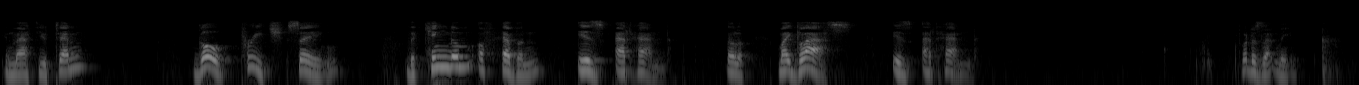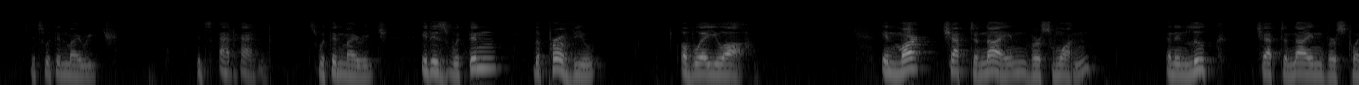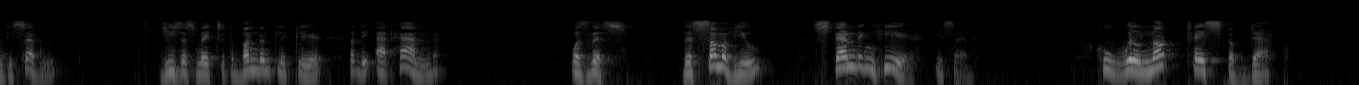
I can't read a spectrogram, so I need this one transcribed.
in Matthew 10, Go preach, saying, The kingdom of heaven is at hand. Now look, my glass is at hand. What does that mean? It's within my reach. It's at hand. It's within my reach. It is within the purview of where you are. In Mark chapter 9, verse 1, and in Luke chapter 9, verse 27, Jesus makes it abundantly clear that the at hand was this. There's some of you standing here, he said, who will not taste of death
